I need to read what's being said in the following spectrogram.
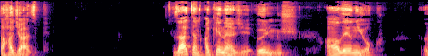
daha cazip. Zaten Ak Enerji ölmüş, ağlayanı yok. Ee,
